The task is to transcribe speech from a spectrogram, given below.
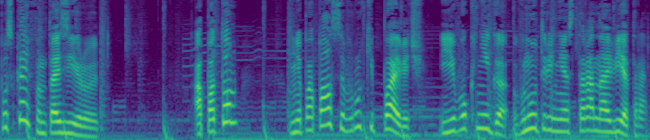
Пускай фантазируют. А потом мне попался в руки Павич и его книга «Внутренняя сторона ветра».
